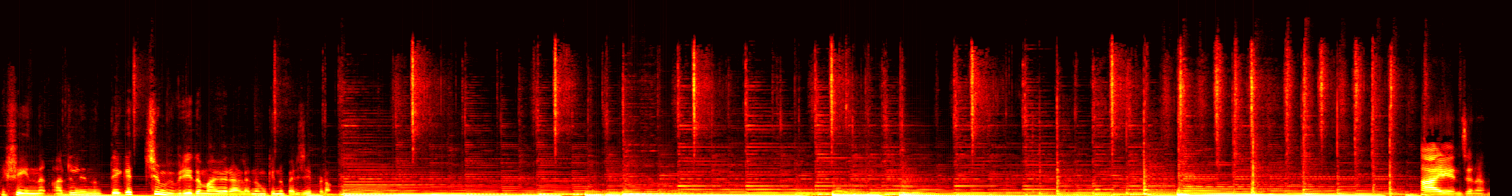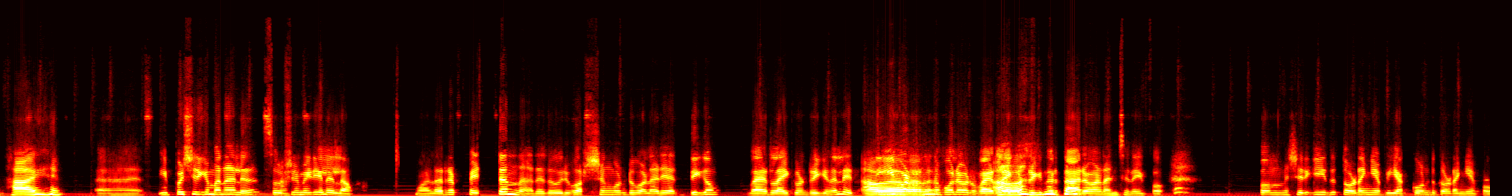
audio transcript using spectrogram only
പക്ഷേ ഇന്ന് അതിൽ നിന്നും തികച്ചും വിപരീതമായ ഒരാളെ നമുക്കിന്ന് പരിചയപ്പെടാം. ഹായ് അഞ്ജന ഹായ് ഇപ്പൊ ശരിക്കും പറഞ്ഞാൽ സോഷ്യൽ മീഡിയയിലെല്ലാം വളരെ പെട്ടെന്ന് അതായത് ഒരു വർഷം കൊണ്ട് വളരെ അധികം വൈറലായിക്കൊണ്ടിരിക്കുന്ന അല്ലേ? തീ വളർന്ന പോലെ വൈറലായിക്കൊണ്ടിരിക്കുന്ന ഒരു താരമാണ് അഞ്ജന ഇപ്പൊ. ഇപ്പം ശരിക്കും ഇത് തുടങ്ങിയപ്പോ ഈ അക്കൗണ്ട് തുടങ്ങിയപ്പോ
